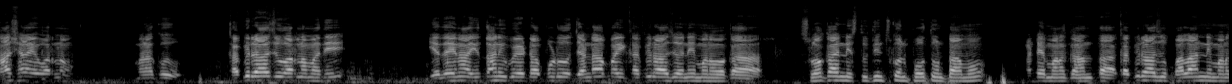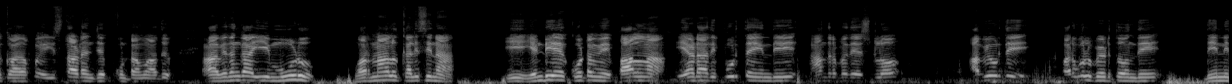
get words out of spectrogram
కాషాయ వర్ణం మనకు కపిరాజు వర్ణం అది. ఏదైనా యుద్ధానికి పోయేటప్పుడు జెండాపై కపిరాజు అని మనం ఒక శ్లోకాన్ని స్తుతించుకొని పోతుంటాము. అంటే మనకు అంత కపిరాజు బలాన్ని మనకు ఇస్తాడని చెప్పుకుంటాము. అది ఆ విధంగా ఈ మూడు వర్ణాలు కలిసిన ఈ ఎన్డీఏ కూటమి పాలన ఏడాది పూర్తయింది ఆంధ్రప్రదేశ్లో. అభివృద్ధి పరుగులు పెడుతోంది. దీన్ని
